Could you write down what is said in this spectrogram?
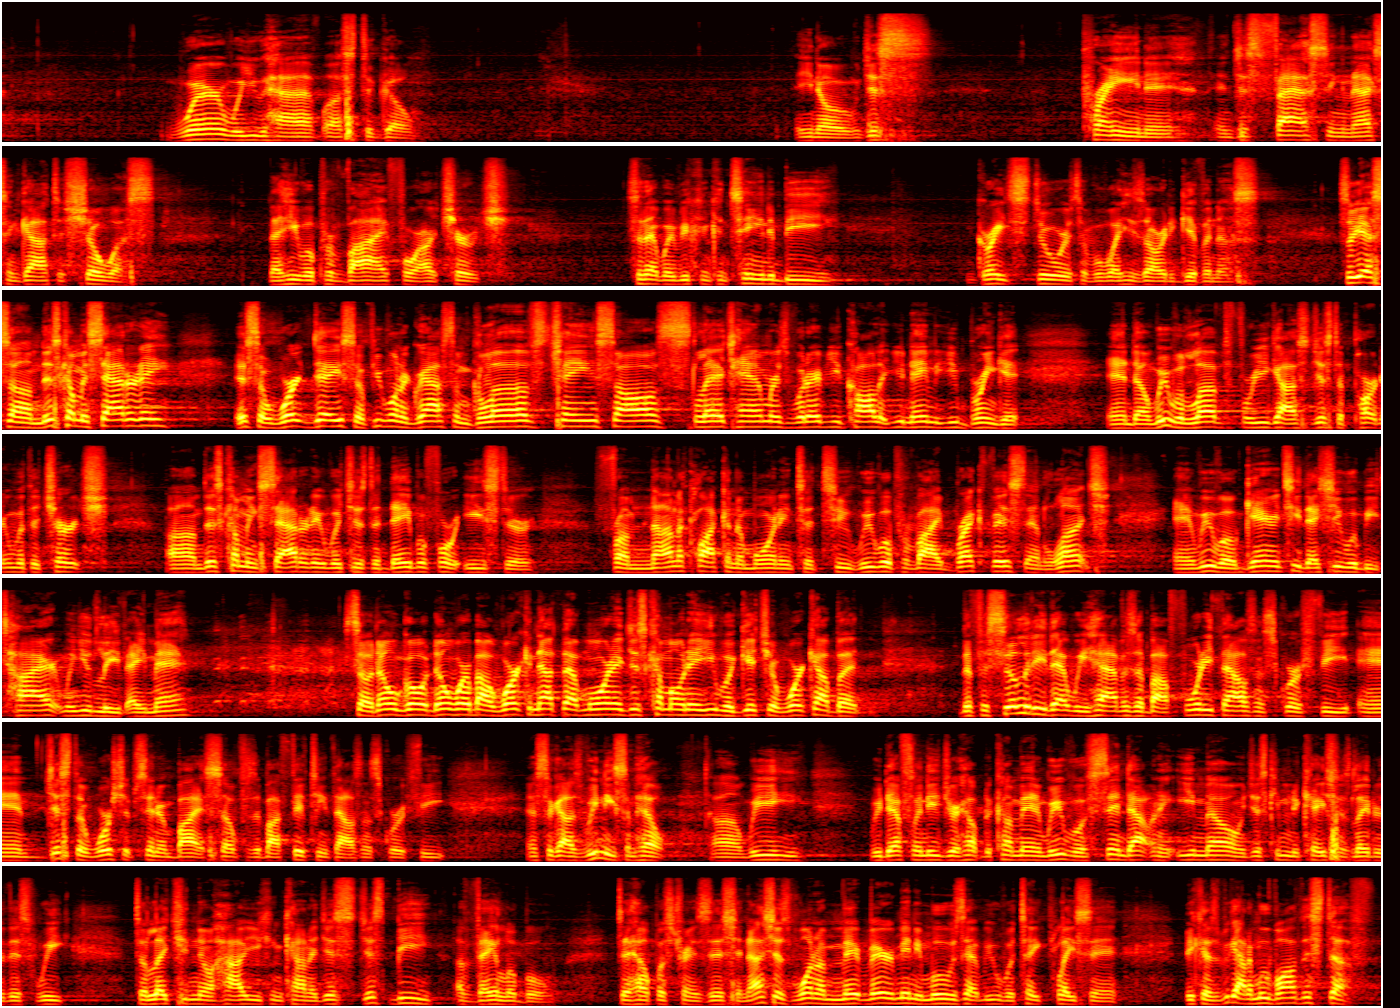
where will you have us to go? You know, just praying and, and just fasting and asking God to show us that He will provide for our church so that way we can continue to be great stewards of what He's already given us. So, yes, um, this coming Saturday, it's a work day, so if you want to grab some gloves, chainsaws, sledgehammers, whatever you call it, you name it, you bring it. And um, we would love for you guys just to partner with the church um, this coming Saturday, which is the day before Easter, from 9 o'clock in the morning to 2. We will provide breakfast and lunch, and we will guarantee that you will be tired when you leave. Amen. So don't go, don't worry about working out that morning. Just come on in, you will get your workout. But the facility that we have is about 40,000 square feet, and just the worship center by itself is about 15,000 square feet. And so, guys, we need some help. Uh, we, we definitely need your help to come in. We will send out an email and just communications later this week to let you know how you can kind of just, just be available to help us transition. That's just one of very many moves that we will take place in because we got to move all this stuff.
